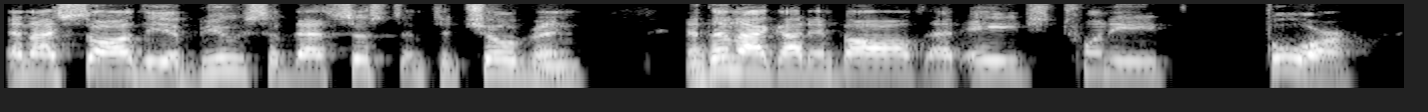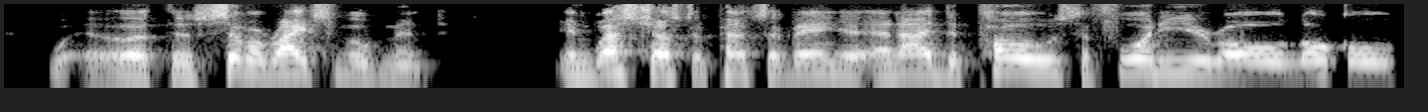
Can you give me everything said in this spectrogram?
and I saw the abuse of that system to children. And then I got involved at age 24 with the civil rights movement in West Chester, Pennsylvania, and I deposed a 40 year old local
